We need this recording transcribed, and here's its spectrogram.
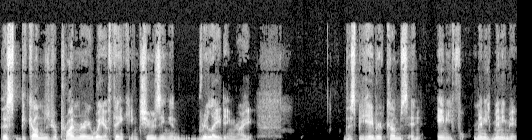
This becomes your primary way of thinking, choosing, and relating, right? This behavior comes in any form, many, many, many,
